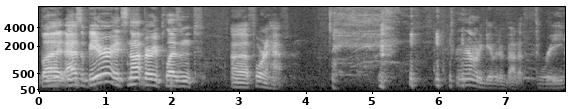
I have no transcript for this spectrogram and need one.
But would be- as a beer, it's not very pleasant. Uh, four and a half. I'm gonna give it about a three.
